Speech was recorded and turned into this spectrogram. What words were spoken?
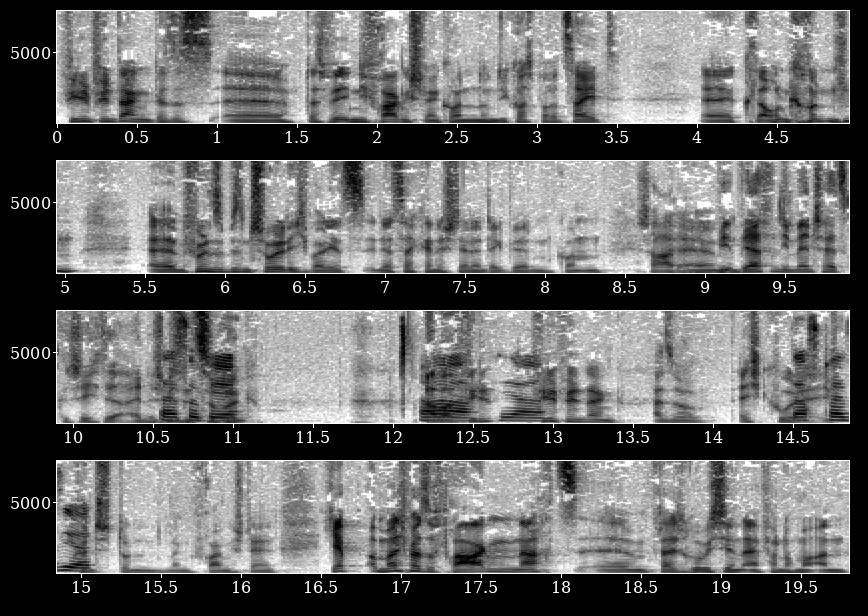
Vielen, vielen Dank, dass, es, äh, dass wir Ihnen die Fragen stellen konnten und die kostbare Zeit äh, klauen konnten. Äh, wir fühlen uns ein bisschen schuldig, weil jetzt in der Zeit keine Stellen entdeckt werden konnten. Schade. Ähm, Wir werfen die Menschheitsgeschichte eine Stunde okay. zurück. Aber Ah, vielen, ja. vielen, vielen Dank. Also echt cool. Das ich passiert. könnte stundenlang Fragen stellen. Ich habe manchmal so Fragen nachts, ähm, vielleicht rufe ich sie dann einfach nochmal an,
